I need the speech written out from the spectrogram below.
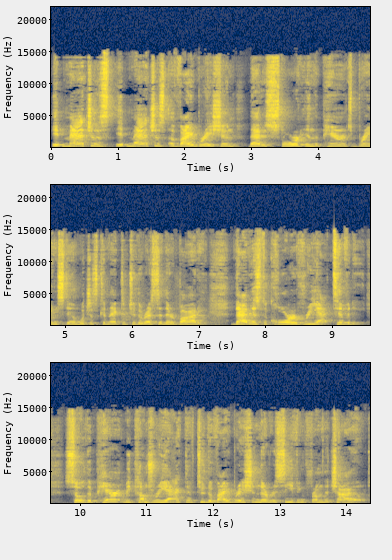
It matches it matches a vibration that is stored in the parent's brain stem which is connected to the rest of their body. That is the core of reactivity. So the parent becomes reactive to the vibration they're receiving from the child.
